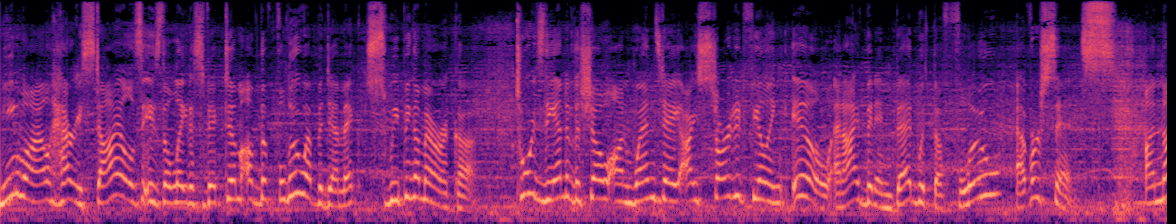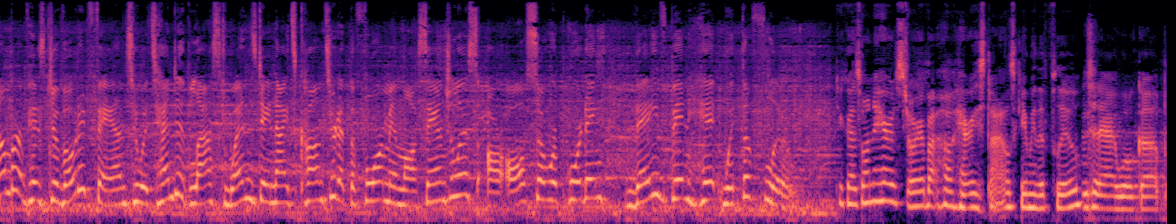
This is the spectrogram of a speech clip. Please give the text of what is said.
Meanwhile, Harry Styles is the latest victim of the flu epidemic sweeping America. Towards the end of the show on Wednesday, I started feeling ill, and I've been in bed with the flu ever since. A number of his devoted fans who attended last Wednesday night's concert at the Forum in Los Angeles are also reporting they've been hit with the flu. Do you guys want to hear a story about how Harry Styles gave me the flu? Today I woke up,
